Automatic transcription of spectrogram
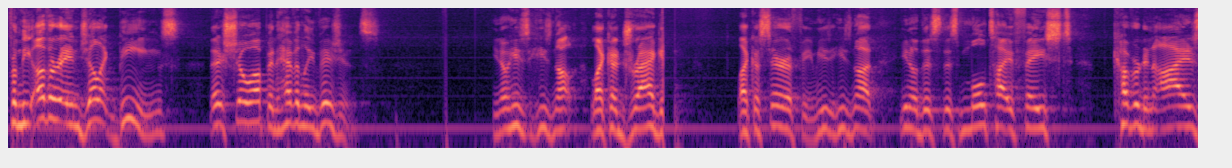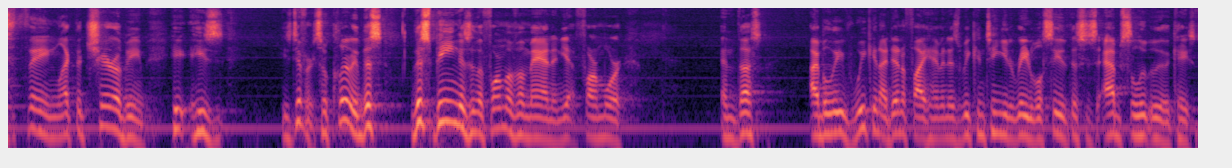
from the other angelic beings that show up in heavenly visions. You know, he's, he's not like a dragon, like a seraphim. He, he's not, you know, this, this multi faced, covered in eyes thing like the cherubim. He, he's, he's different. So clearly, this, this being is in the form of a man and yet far more. And thus, I believe we can identify him. And as we continue to read, we'll see that this is absolutely the case.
